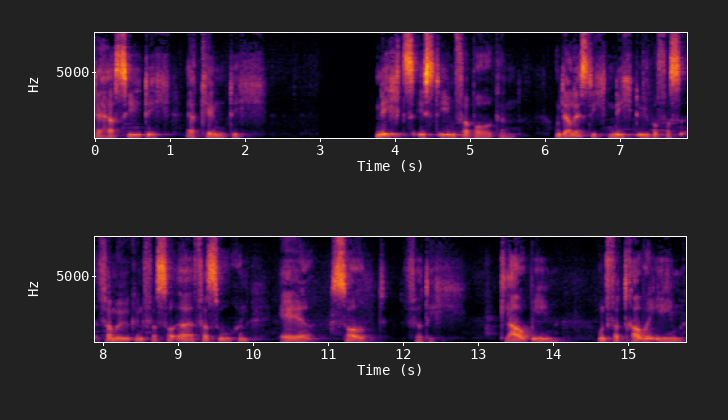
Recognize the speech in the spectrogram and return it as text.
Der Herr sieht dich, er kennt dich. Nichts ist ihm verborgen und er lässt dich nicht über Vermögen äh, versuchen. Er sorgt für dich. Glaub ihm und vertraue ihm,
